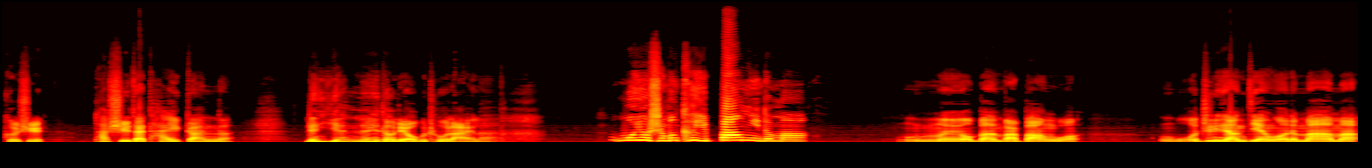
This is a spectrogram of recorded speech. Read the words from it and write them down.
可是它实在太干了，连眼泪都流不出来了。我有什么可以帮你的吗？没有办法帮我，我只想见我的妈妈。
